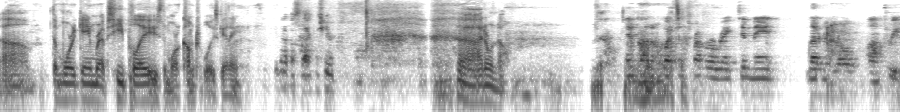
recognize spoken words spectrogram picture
um, the more game reps he plays, the more comfortable he's getting. Giving up a sack this year? Uh, I don't know. And final question, front row rank, Tim May, Lettermen Row on three.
